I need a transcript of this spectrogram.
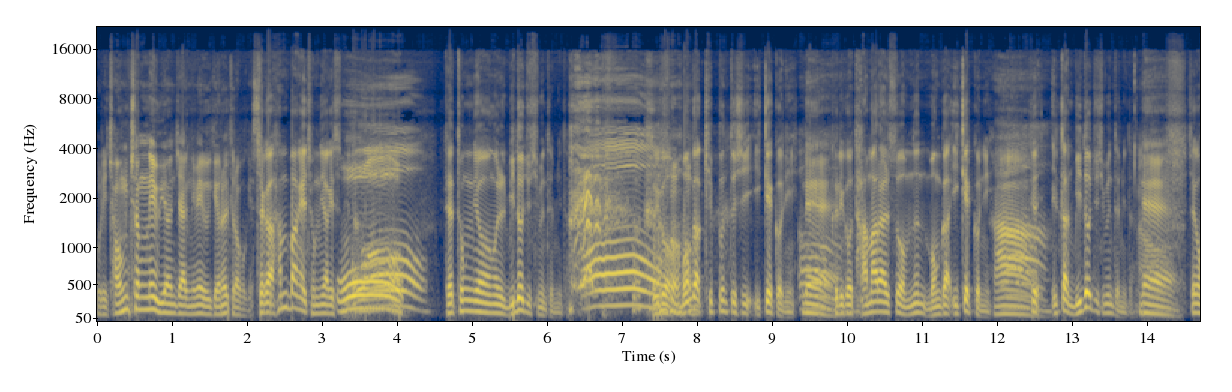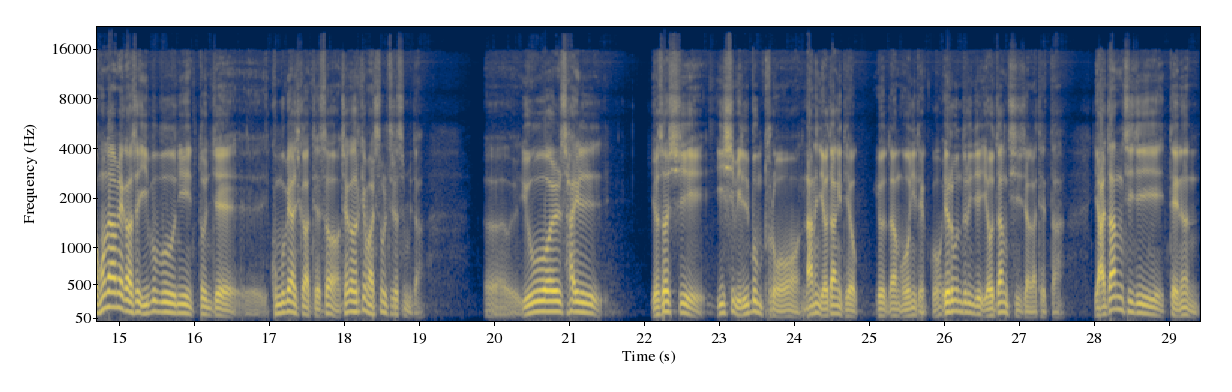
우리 정청래 위원장님의 의견을 들어보겠습니다. 제가 한 방에 정리하겠습니다. 오. 대통령을 믿어주시면 됩니다. 오. 그리고 뭔가 기쁜 뜻이 있겠거니, 어. 네. 그리고 다 말할 수 없는 뭔가 있겠거니. 아, 그 일단 믿어주시면 됩니다. 네. 제가 호남에 가서 이 부분이 또 이제 궁금해하실 것 같아서 제가 그렇게 말씀을 드렸습니다. 어, 6월 4일 6시 21분 프로 나는 여당이 되었 여당 의원이 됐고 여러분들은 이제 여당 지지자가 됐다. 야당 지지 때는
